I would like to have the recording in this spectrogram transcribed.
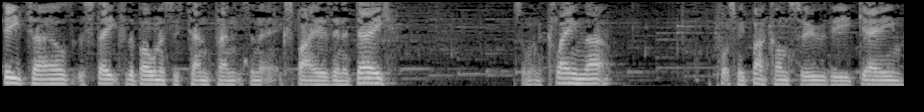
details, the stake for the bonus is 10 pence and it expires in a day. So I'm going to claim that. Puts me back onto the game.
